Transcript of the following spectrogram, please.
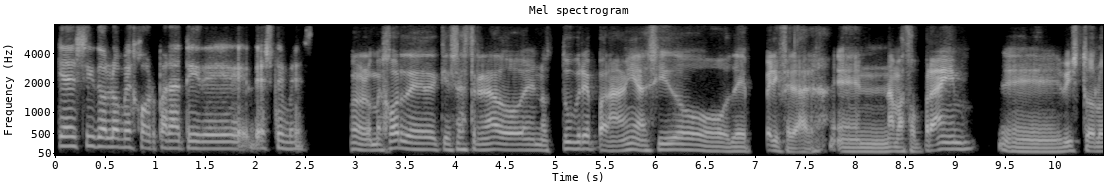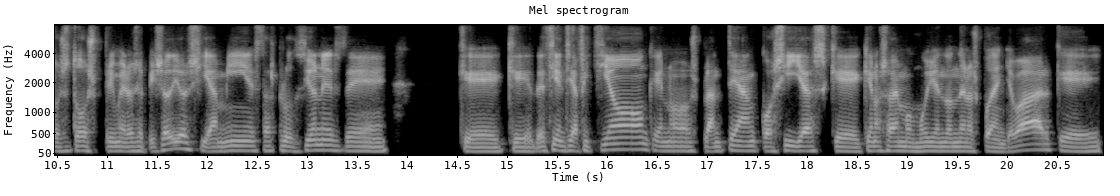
¿Qué ha sido lo mejor para ti de, de este mes? Bueno, lo mejor de que se ha estrenado en octubre para mí ha sido de Peripheral en Amazon Prime. Eh, he visto los dos primeros episodios y a mí estas producciones de, que, de ciencia ficción, que nos plantean cosillas que, no sabemos muy bien dónde nos pueden llevar, que,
